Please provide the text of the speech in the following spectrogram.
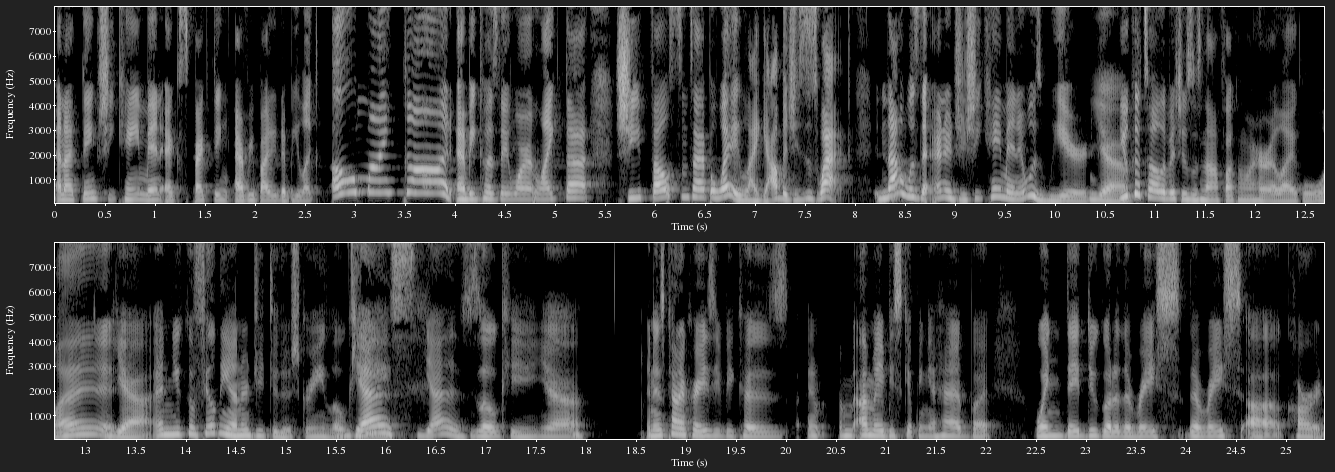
And I think she came in expecting everybody to be like, oh my God. And because they weren't like that, she felt some type of way. Like, y'all bitches is whack. And that was the energy. She came in, it was weird. yeah, You could tell the bitches was not fucking with her. Like, what? yeah, and you could feel the energy through the screen, low key. Yes, yes. low key, yeah. And it's kind of crazy because I'm- I may be skipping ahead, but when they do go to the race, the race uh card,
